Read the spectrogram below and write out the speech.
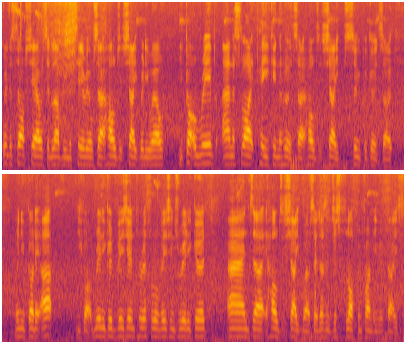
With the soft shell, it's a lovely material, so it holds its shape really well. You've got a rib and a slight peak in the hood, so it holds its shape super good. So when you've got it up, you've got really good vision, peripheral vision's really good and uh, it holds its shape well so it doesn't just flop in front of your face.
